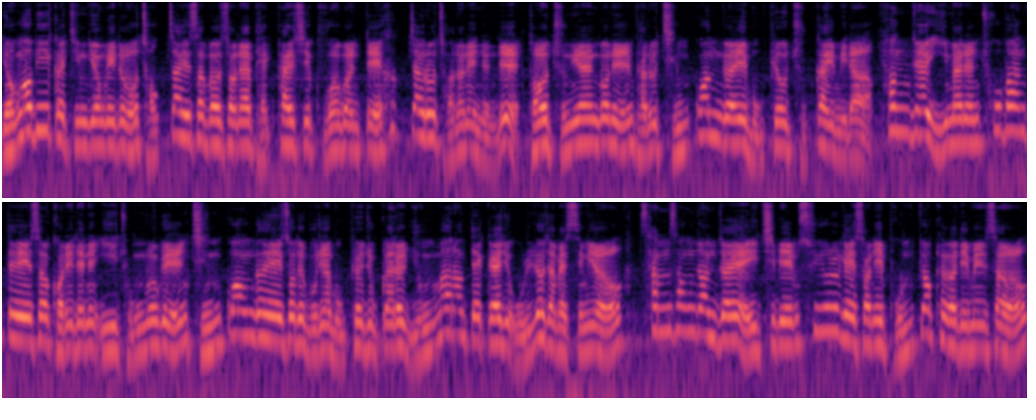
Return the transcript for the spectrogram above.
영업이익 같은 경우에도 적자에서 벗어나 189억 원대 흑자로 전환했는데 더 중요한 거는 바로 증권가의 목표 주가입니다. 현재 2만 원 초반대 1000원대에서 거래되는 이 종목은 증권가에서도 무려 목표 주가를 6만 원대까지 올려 잡았으며 삼성전자의 HBM 수율 개선이 본격화가 되면서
